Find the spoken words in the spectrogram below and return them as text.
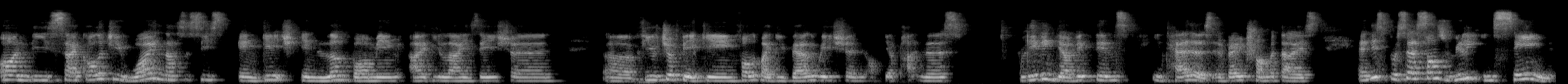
on the psychology why narcissists engage in love bombing, idealization, uh, future faking, followed by devaluation of their partners, leaving their victims in tatters and very traumatized. And this process sounds really insane.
